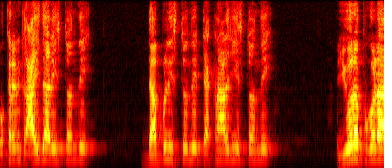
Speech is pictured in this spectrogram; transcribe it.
ఉక్రెయిన్కి ఆయుధాలు ఇస్తుంది డబ్బులు ఇస్తుంది టెక్నాలజీ ఇస్తుంది. యూరప్ కూడా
